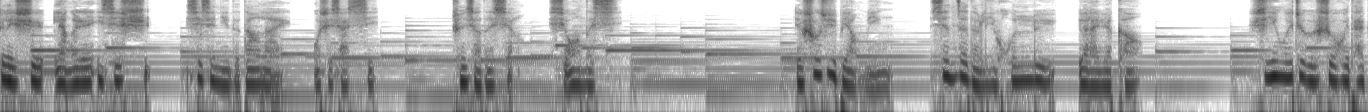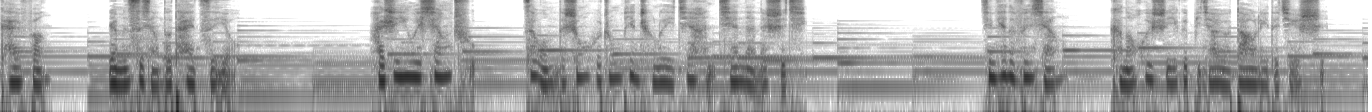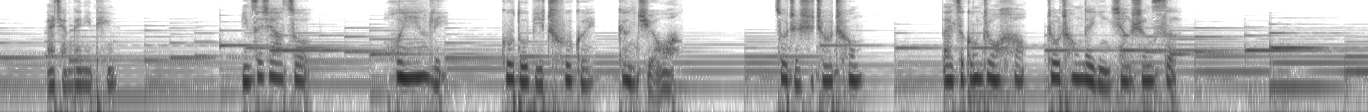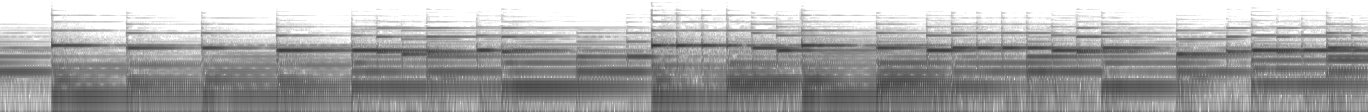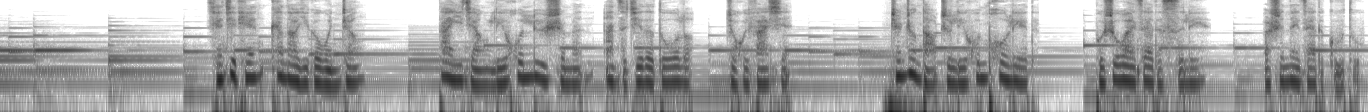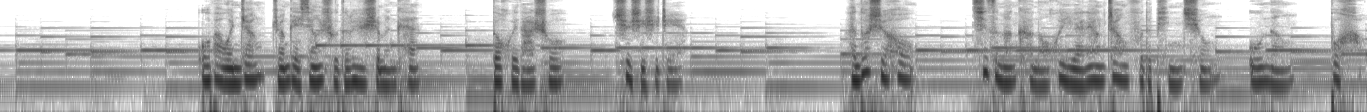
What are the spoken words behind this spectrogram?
这里是两个人一些事，谢谢你的到来，我是小溪，春晓的晓，希望的希。有数据表明，现在的离婚率越来越高，是因为这个社会太开放，人们思想都太自由，还是因为相处在我们的生活中变成了一件很艰难的事情？今天的分享可能会是一个比较有道理的解释，来讲给你听。名字叫做《婚姻里，孤独比出轨更绝望》，作者是周冲，来自公众号“周冲的影像声色”。前几天看到一个文章。大意讲，离婚律师们案子接的多了，就会发现，真正导致离婚破裂的，不是外在的撕裂，而是内在的孤独。我把文章转给相熟的律师们看，都回答说，确实是这样。很多时候，妻子们可能会原谅丈夫的贫穷、无能、不好，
